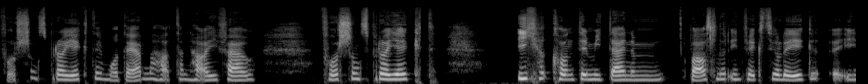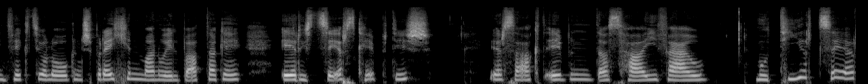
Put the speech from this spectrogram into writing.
Forschungsprojekte. Moderna hat ein HIV-Forschungsprojekt. Ich konnte mit einem Basler Infektiologen, äh, sprechen, Manuel Batage. Er ist sehr skeptisch. Er sagt eben, dass HIV mutiert sehr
